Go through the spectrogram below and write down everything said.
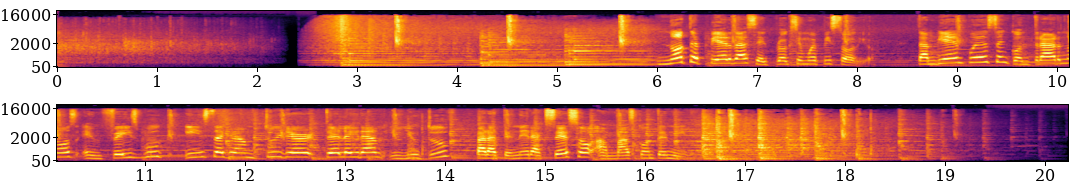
No te pierdas el próximo episodio. También puedes encontrarnos en Facebook, Instagram, Twitter, Telegram y YouTube para tener acceso a más contenido.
